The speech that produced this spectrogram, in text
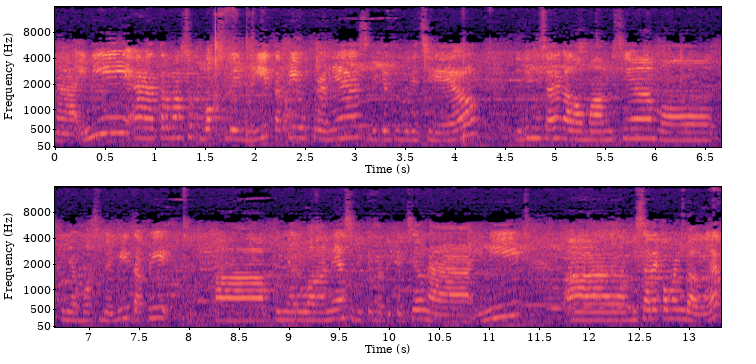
Nah, ini uh, termasuk box baby tapi ukurannya sedikit lebih kecil. Jadi misalnya kalau momsnya mau punya box baby tapi uh, punya ruangannya sedikit lebih kecil. Nah, ini uh, bisa rekomend banget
